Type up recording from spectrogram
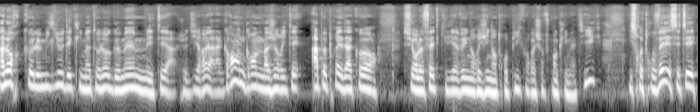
alors que le milieu des climatologues eux-mêmes était, à, je dirais, à la grande, grande majorité à peu près d'accord sur le fait qu'il y avait une origine anthropique au réchauffement climatique, ils se retrouvaient, c'était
